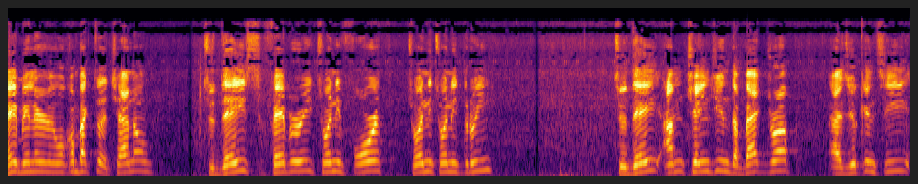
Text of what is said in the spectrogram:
Hey Miller, welcome back to the channel. Today's February 24th, 2023. Today I'm changing the backdrop. As you can see,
